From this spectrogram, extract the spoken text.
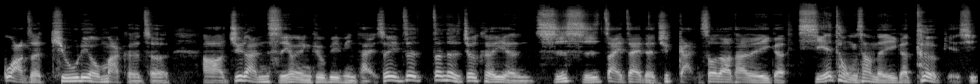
挂着 Q 六 Mark 的车啊，居然使用 MQB 平台，所以这真的就可以很实实在在的去感受到它的一个协同上的一个特别性。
